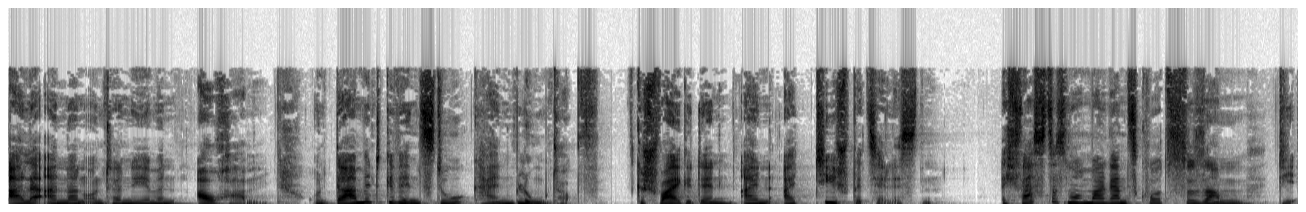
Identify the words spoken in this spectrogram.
alle anderen Unternehmen auch haben. Und damit gewinnst du keinen Blumentopf geschweige denn einen IT-Spezialisten. Ich fasse das nochmal ganz kurz zusammen. Die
